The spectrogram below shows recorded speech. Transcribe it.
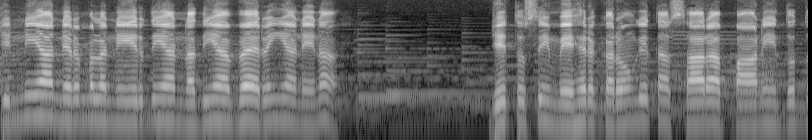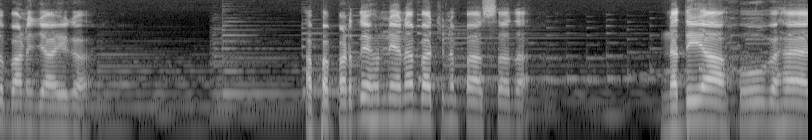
ਜਿੰਨੀਆਂ ਨਿਰਮਲ ਨੀਰ ਦੀਆਂ ਨਦੀਆਂ ਵਹਿ ਰਹੀਆਂ ਨੇ ਨਾ, ਜੇ ਤੁਸੀਂ ਮਿਹਰ ਕਰੋਗੇ ਤਾਂ ਸਾਰਾ ਪਾਣੀ ਦੁੱਧ ਬਣ ਜਾਏਗਾ। ਆਪਾਂ ਪੜ੍ਹਦੇ ਹੁੰਨੇ ਆ ਨਾ ਬਚਨ ਪਾਸਾ ਦਾ, ਨਦੀਆ ਹੋਵ ਹੈ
